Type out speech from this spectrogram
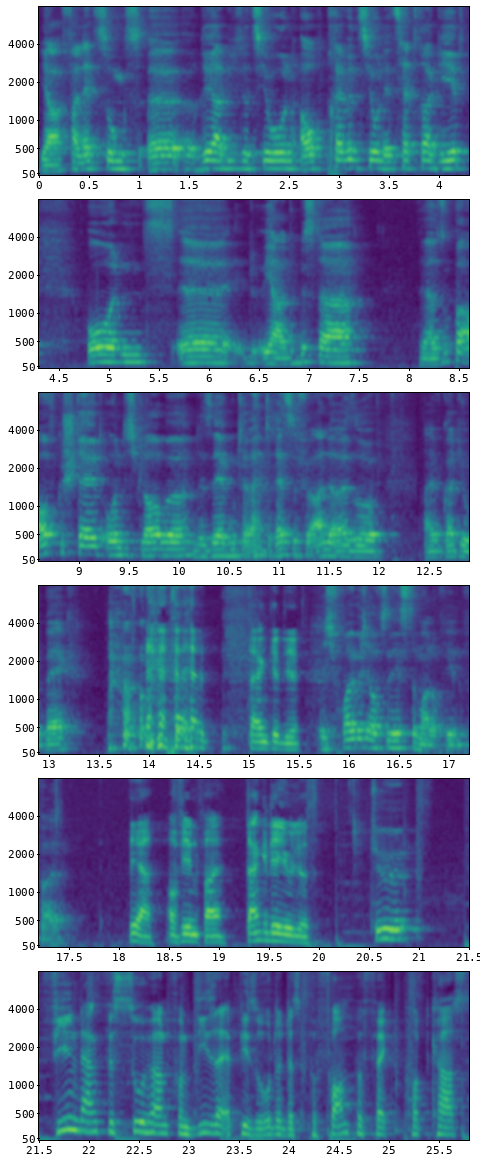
ja, Verletzungsrehabilitation, äh, auch Prävention etc. geht. Und äh, ja, du bist da ja, super aufgestellt und ich glaube, eine sehr gute Adresse für alle. Also, I've got your back. Danke dir. Ich freue mich aufs nächste Mal auf jeden Fall. Ja, auf jeden Fall. Danke dir, Julius. Tschüss. Vielen Dank fürs Zuhören von dieser Episode des Perform Perfect Podcasts.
